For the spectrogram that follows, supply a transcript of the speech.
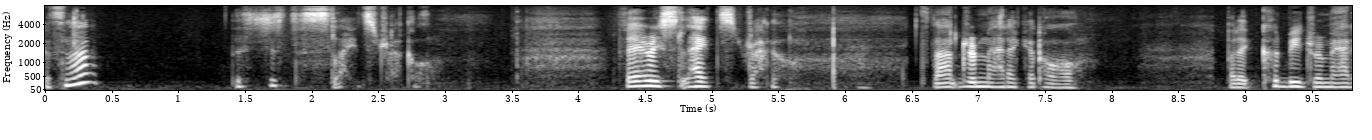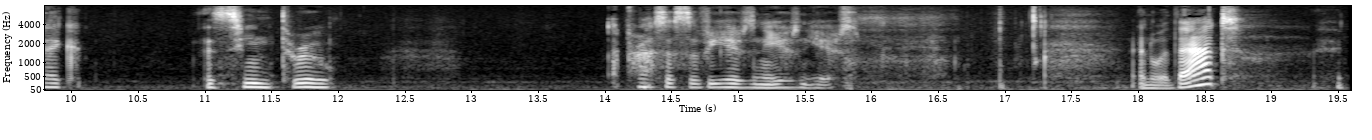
it's not, it's just a slight struggle. Very slight struggle. It's not dramatic at all, but it could be dramatic as seen through a process of years and years and years. And with that, I think,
